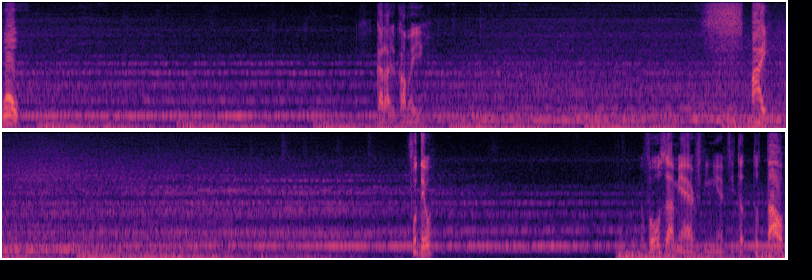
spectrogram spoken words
Uou! Caralho, calma aí. Ai! Fudeu. Eu vou usar minha ervinha vida total.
